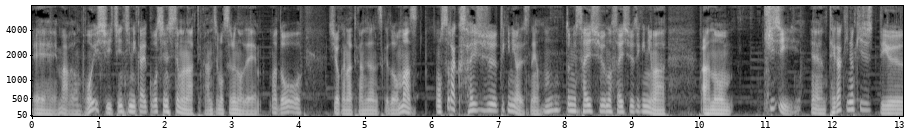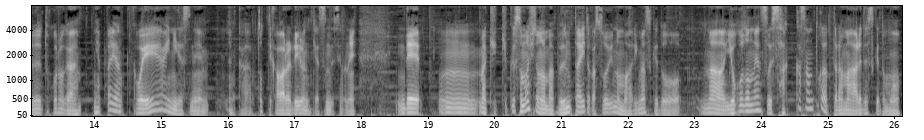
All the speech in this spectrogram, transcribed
えー、まあ、 Voicy 1日2回更新してもなって感じもするので、まあ、どうしようかなって感じなんですけど、まあ、おそらく最終的にはですね、本当に最終の最終的には、あの、記事、えー、手書きの記事っていうところが、やっぱりなんかこう AI にですね、なんか取って代わられるような気がするんですよね。で、うん、まあ結局その人のま文体とかそういうのもありますけど、まあよほどね、そういう作家さんとかだったらまああれですけども、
